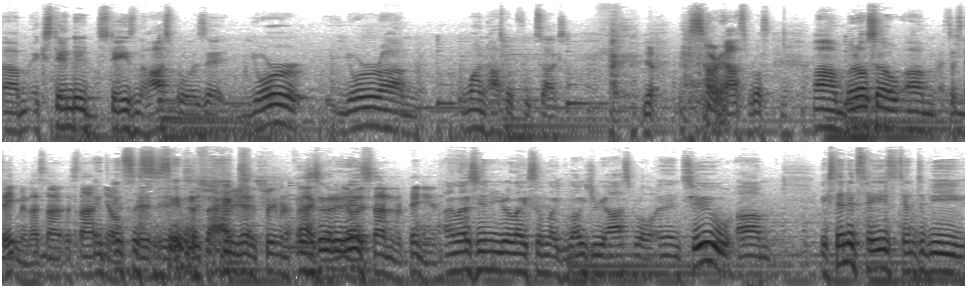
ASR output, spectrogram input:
um, extended stays in the hospital is that your your um, one hospital food sucks. Yeah. Sorry, hospitals. Um, but also, um, That's a statement. That's not. That's not. You know. it's a it- statement of it's a- fact. Yeah, it's a statement of It's fact. what it you know, is. It's not an opinion. unless you're you're like some like luxury hospital. And then two, um, extended stays tend to be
